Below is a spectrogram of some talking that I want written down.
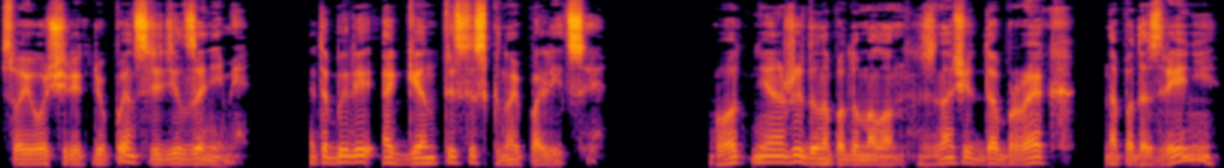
В свою очередь Люпен следил за ними. Это были агенты сыскной полиции. Вот неожиданно подумал он. Значит, Добрек на подозрении?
